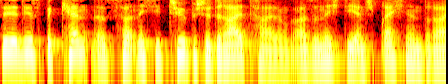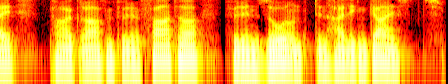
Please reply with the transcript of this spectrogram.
Seht ihr, dieses Bekenntnis hat nicht die typische Dreiteilung, also nicht die entsprechenden drei Paragraphen für den Vater, für den Sohn und den Heiligen Geist.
